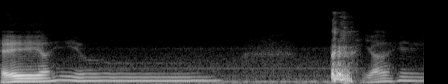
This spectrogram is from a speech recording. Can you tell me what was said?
Hey ya yo ya hey.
